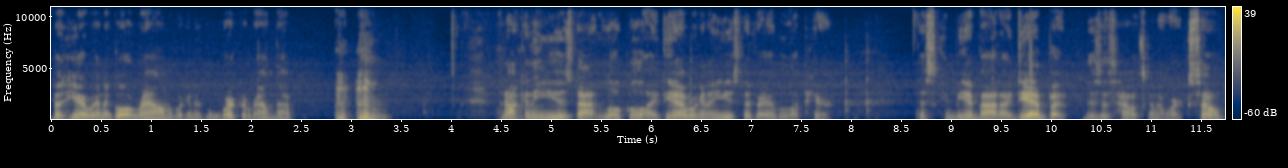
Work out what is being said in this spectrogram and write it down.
But here we're going to go around, we're going to work around that. we're not going to use that local idea, we're going to use the variable up here. This can be a bad idea, but this is how it's going to work. So,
